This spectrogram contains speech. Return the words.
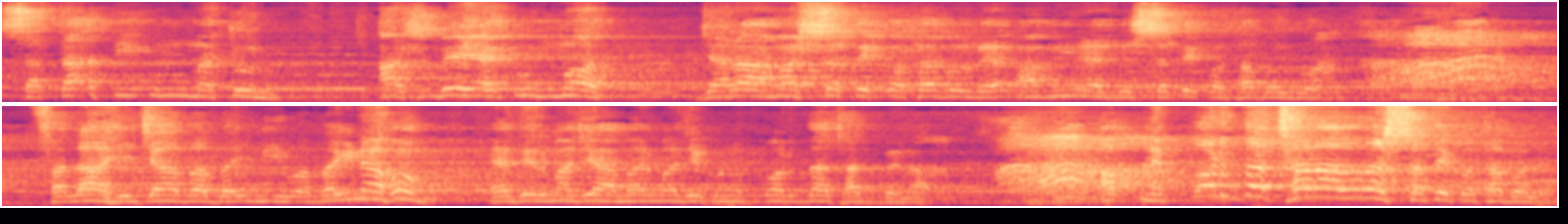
সাতাতি আসবে এক উম্মত যারা আমার সাথে কথা বলবে আমি এদের সাথে কথা বলব। ফালা হিজাবা বাইনি ওয়া এদের মাঝে আমার মাঝে কোনো পর্দা থাকবে না। আপনি পর্দা ছাড়া আল্লাহর সাথে কথা বলেন।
